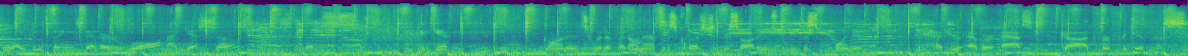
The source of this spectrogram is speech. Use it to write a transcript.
Do I do things that are wrong? I guess so. That's, again, you, you've gone into it. If I don't ask this question, this audience will be disappointed. Have you ever asked God for forgiveness?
